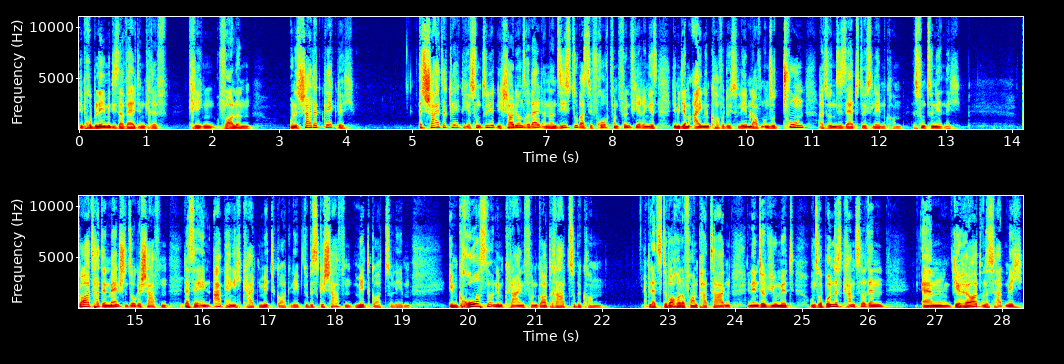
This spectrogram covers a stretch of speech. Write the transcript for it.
die Probleme dieser Welt in den Griff kriegen wollen. Und es scheitert kläglich. Es scheitert kläglich, es funktioniert nicht. Schau dir unsere Welt an, dann siehst du, was die Frucht von Fünfjährigen ist, die mit ihrem eigenen Koffer durchs Leben laufen und so tun, als würden sie selbst durchs Leben kommen. Es funktioniert nicht. Gott hat den Menschen so geschaffen, dass er in Abhängigkeit mit Gott lebt. Du bist geschaffen, mit Gott zu leben im Großen und im Kleinen von Gott Rat zu bekommen. Ich habe letzte Woche oder vor ein paar Tagen ein Interview mit unserer Bundeskanzlerin ähm, gehört und es hat mich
